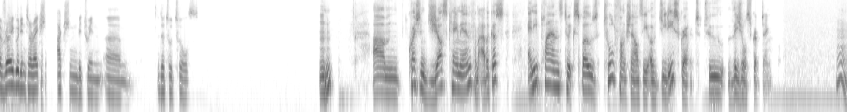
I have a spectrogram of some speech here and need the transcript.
a very good interaction action between um, the two tools. Mm-hmm. Um, question just came in from Abacus. Any plans to expose tool functionality of GD script to visual scripting? Hmm.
